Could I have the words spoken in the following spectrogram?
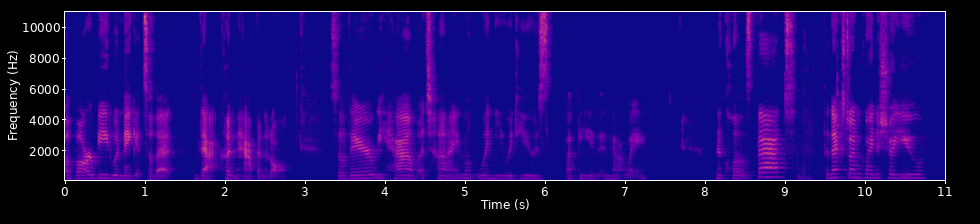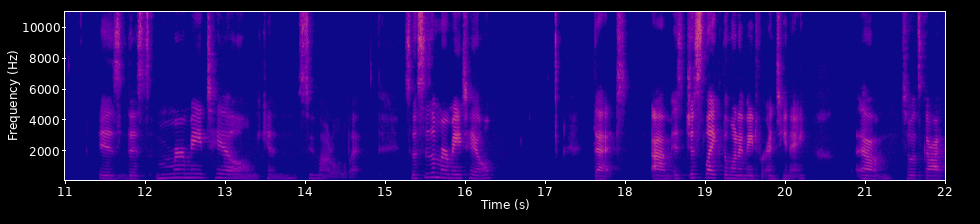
A bar bead would make it so that that couldn't happen at all. So there we have a time when you would use a bead in that way. I'm going to close that. The next one I'm going to show you is this mermaid tail. We can zoom out a little bit. So this is a mermaid tail that um, is just like the one I made for NTNA. Um, so it's got,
